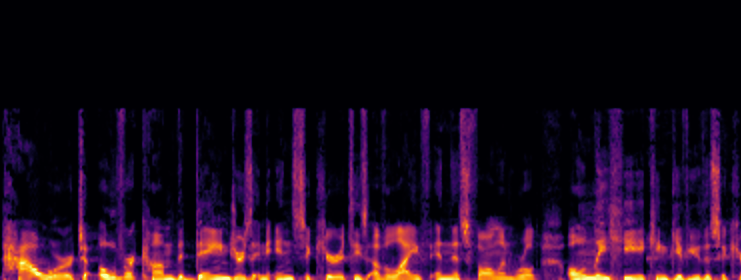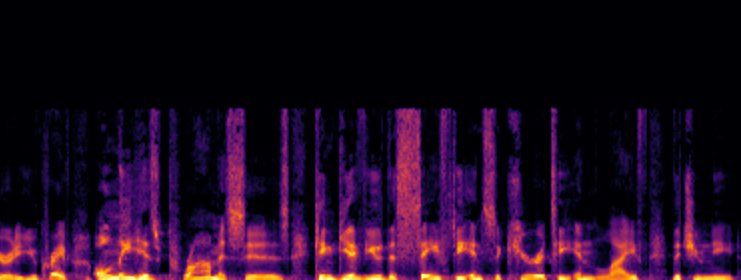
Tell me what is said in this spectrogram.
power to overcome the dangers and insecurities of life in this fallen world. Only He can give you the security you crave. Only His promises can give you the safety and security in life that you need.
